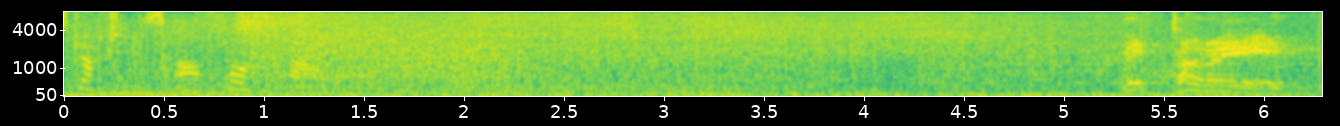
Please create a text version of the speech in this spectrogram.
Structures are fortified. victory!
